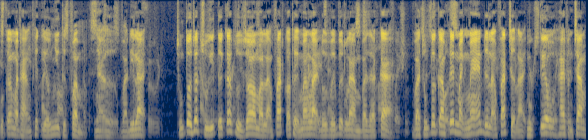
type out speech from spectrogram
của các mặt hàng thiết yếu như thực phẩm, nhà ở và đi lại. Chúng tôi rất chú ý tới các rủi ro mà lạm phát có thể mang lại đối với việc làm và giá cả, và chúng tôi cam kết mạnh mẽ đưa lạm phát trở lại mục tiêu 2%.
